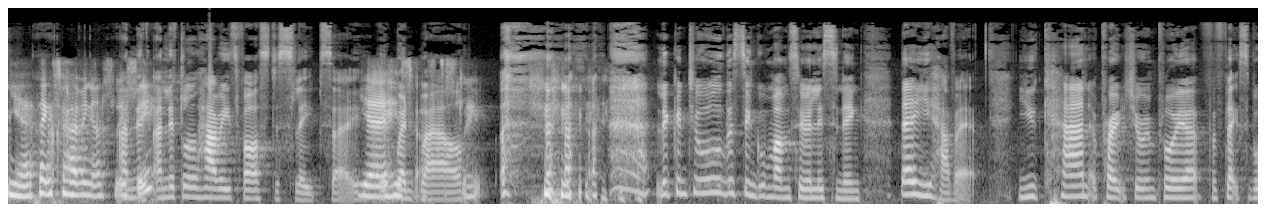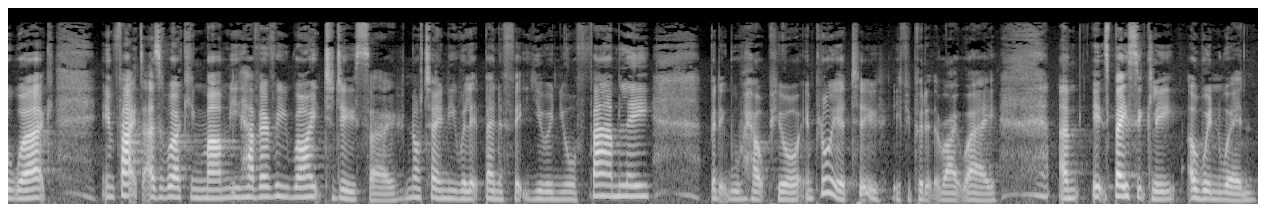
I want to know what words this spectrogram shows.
Yeah, thanks for having us, Lucy. And, and little Harry's fast asleep, so yeah, it went well. Looking to all the single mums who are listening, there you have it. You can approach your employer for flexible work. In fact, as a working mum, you have every right to do so. Not only will it benefit you and your family, but it will help your employer too, if you put it the right way. Um, it's basically a win win.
